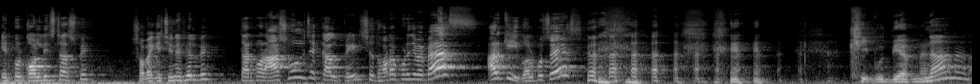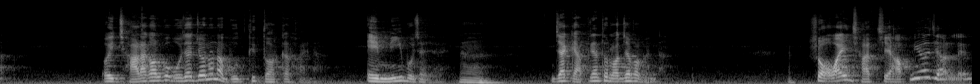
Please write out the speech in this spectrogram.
এরপর কল লিস্ট আসবে, সবাইকে চিনে ফেলবে। তারপর আসল যে কালপ্রিট সে ধরা পড়ে যাবে, ব্যাস, আর কি, গল্প শেষ? কি বুদ্ধি আপনার? না না না। ওই ঝাড়া গল্প বোঝার জন্য না বুদ্ধির দরকার হয় না। এমনিই বোঝা যায়। হ্যাঁ। যাকে আপনি এত লজ্জা পাবেন না। সবাই ঝাড়ছে আপনিও জানলেন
